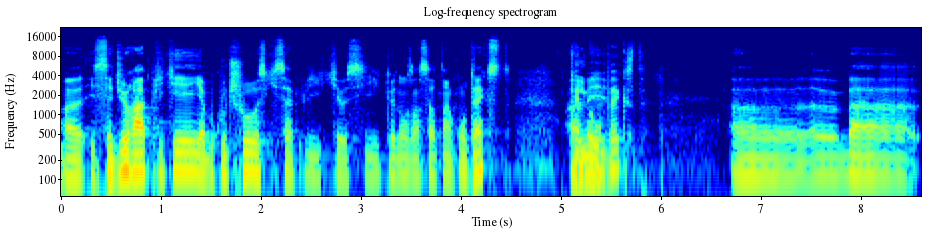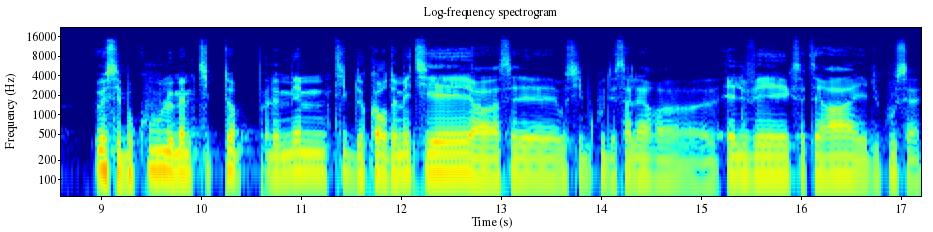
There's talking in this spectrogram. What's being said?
Euh, et c'est dur à appliquer. Il y a beaucoup de choses qui s'appliquent aussi que dans un certain contexte. Euh, Quel mais, contexte? Euh, bah, eux, c'est beaucoup le même type, top, le même type de corps de métier. euh, c'est aussi beaucoup des salaires euh, élevés, etc. Et du coup, c'est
